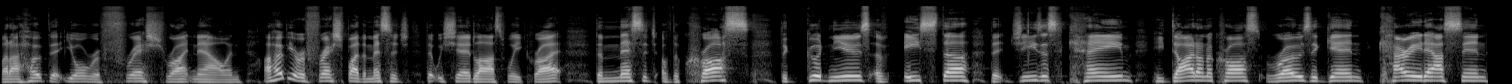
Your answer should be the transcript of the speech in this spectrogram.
But I hope that you're refreshed right now. And I hope you're refreshed by the message that we shared last week, right? The message of the cross, the good news of Easter that Jesus came, He died on a cross, rose again, carried our sin.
